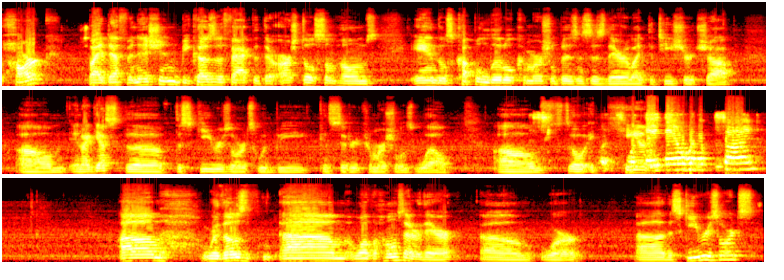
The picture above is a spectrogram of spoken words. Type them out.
park by definition because of the fact that there are still some homes and those couple little commercial businesses there like the t-shirt shop um, and i guess the the ski resorts would be considered commercial as well um, so it can't. Were they there when it was signed? um, were those um, well the homes that are there um, were uh, the ski resorts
